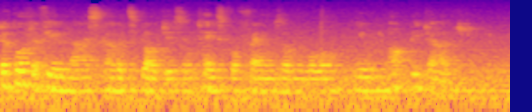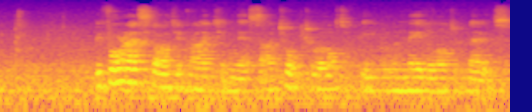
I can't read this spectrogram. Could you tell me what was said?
to put a few nice coloured splodges in tasteful frames on the wall. You will not be judged. Before I started writing this, I talked to a lot of people and made a lot of notes.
